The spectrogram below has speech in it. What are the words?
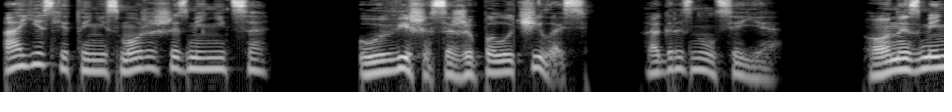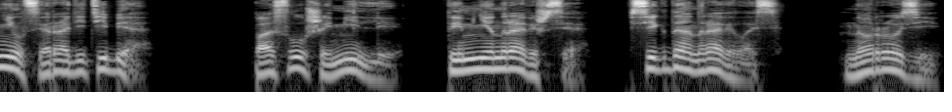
«А если ты не сможешь измениться?» «У Вишеса же получилось», — огрызнулся я. «Он изменился ради тебя. Послушай, Милли, ты мне нравишься, всегда нравилась. Но Рози,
